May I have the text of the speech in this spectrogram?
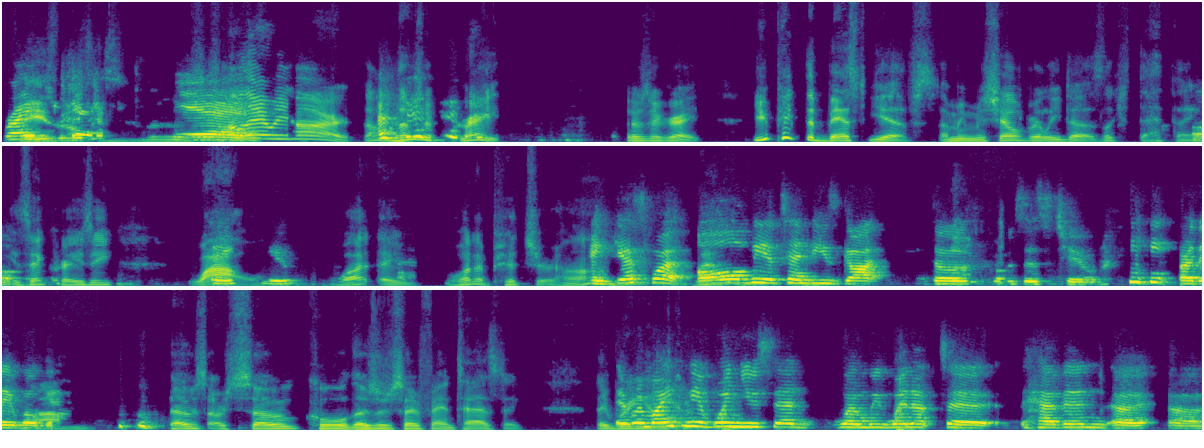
Right. These roses? Oh, yeah. Oh, there we are. Oh, those are great. Those are great. You pick the best gifts. I mean, Michelle really does. Look at that thing. Is that crazy? Wow. Thank you. What a what a picture, huh? And guess what? All the attendees got those roses too, or they will get. Those are so cool. Those are so fantastic. They It bring in a- reminds me of when you said when we went up to heaven, uh, uh,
